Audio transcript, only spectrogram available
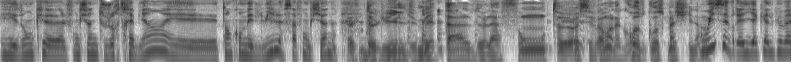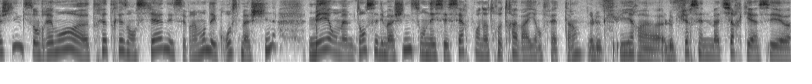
Et donc euh, elles fonctionnent toujours très bien et tant qu'on met de l'huile, ça fonctionne. De l'huile, du métal, de la fonte. c'est vraiment la grosse, grosse machine. Hein. Oui, c'est vrai. Il y a quelques machines qui sont vraiment euh, très très anciennes et c'est vraiment des grosses machines. Mais en même temps, c'est des machines qui sont nécessaires pour notre travail en fait. Hein. Le cuir, euh, le cuir, c'est une matière qui est assez euh,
